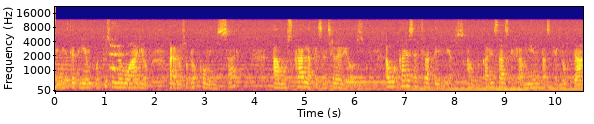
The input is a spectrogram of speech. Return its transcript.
en este tiempo, esto es un nuevo año para nosotros comenzar a buscar la presencia de Dios, a buscar esas estrategias, a buscar esas herramientas que Él nos da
